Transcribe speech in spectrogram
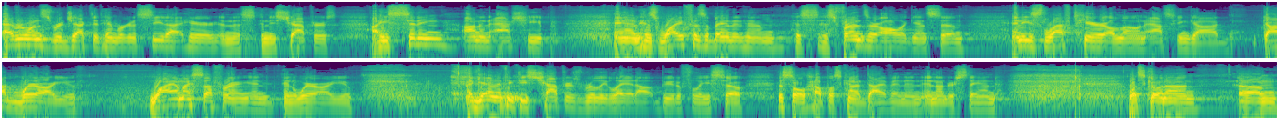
Everyone's rejected him. We're going to see that here in, this, in these chapters. Uh, he's sitting on an ash heap, and his wife has abandoned him. His, his friends are all against him. And he's left here alone asking God, God, where are you? Why am I suffering, and, and where are you? Again, I think these chapters really lay it out beautifully, so this will help us kind of dive in and, and understand what's going on. Um,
